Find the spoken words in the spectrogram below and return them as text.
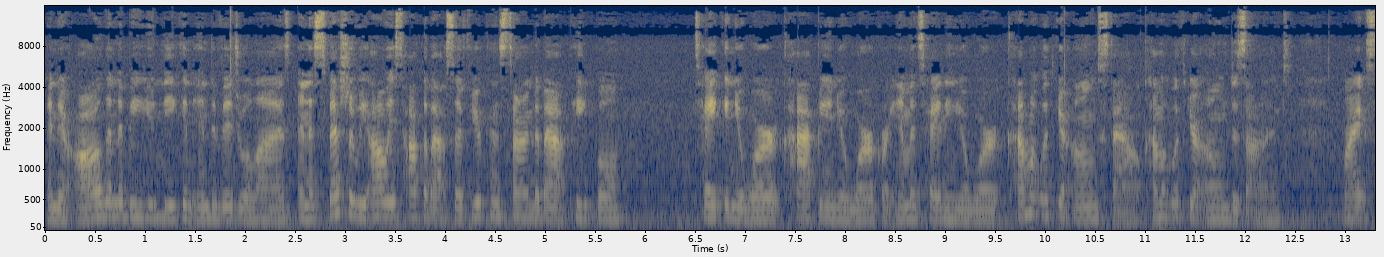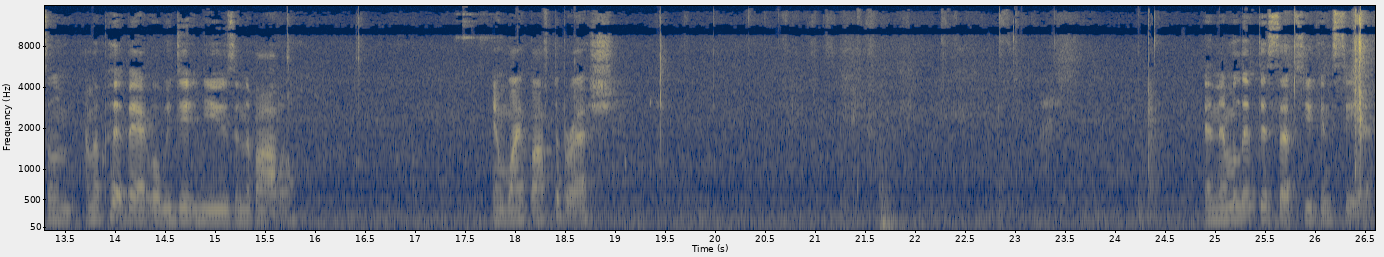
and they're all gonna be unique and individualized. And especially, we always talk about, so if you're concerned about people taking your work, copying your work, or imitating your work, come up with your own style. Come up with your own designs, right? So I'm, I'm gonna put back what we didn't use in the bottle and wipe off the brush. And then I'm gonna lift this up so you can see it.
